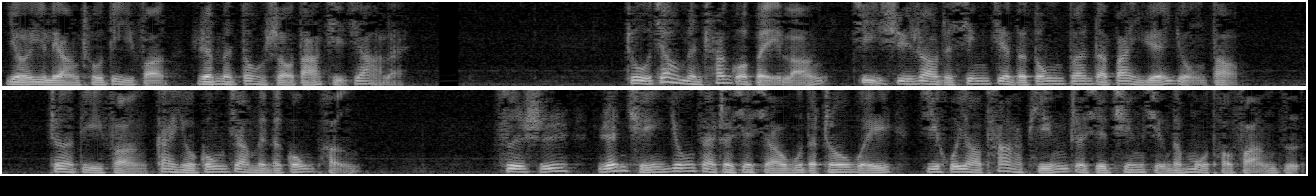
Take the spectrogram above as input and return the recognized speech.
有一两处地方，人们动手打起架来。主教们穿过北廊，继续绕着新建的东端的半圆甬道。这地方盖有工匠们的工棚。此时，人群拥在这些小屋的周围，几乎要踏平这些轻型的木头房子。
